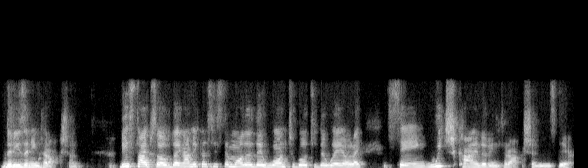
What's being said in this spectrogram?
there is an interaction. These types of dynamical system model, they want to go to the way of like saying which kind of interaction is there.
